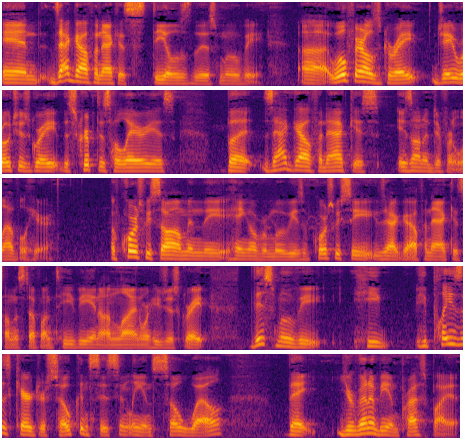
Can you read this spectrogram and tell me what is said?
and Zach Galifianakis steals this movie. Uh, Will Ferrell's great. Jay Roach is great. The script is hilarious. But Zach Galifianakis is on a different level here. of course we saw him in the Hangover movies. Of course we see Zach Galifianakis on the stuff on TV and online where he's just great. This movie, he he plays this character so consistently and so well that you're going to be impressed by it.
